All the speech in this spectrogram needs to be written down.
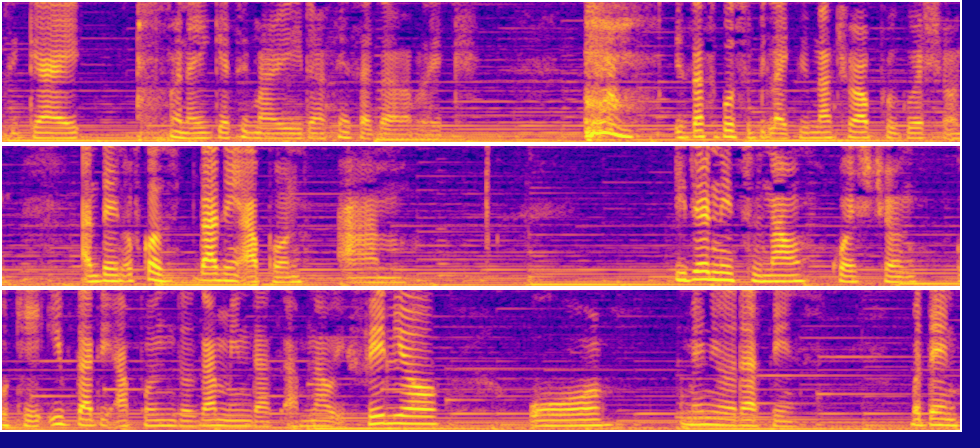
the guy? When are you getting married? And things like that. I'm like, is that supposed to be like the natural progression? And then, of course, that didn't happen. Um, you then need to now question okay, if that didn't happen, does that mean that I'm now a failure or many other things? But then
